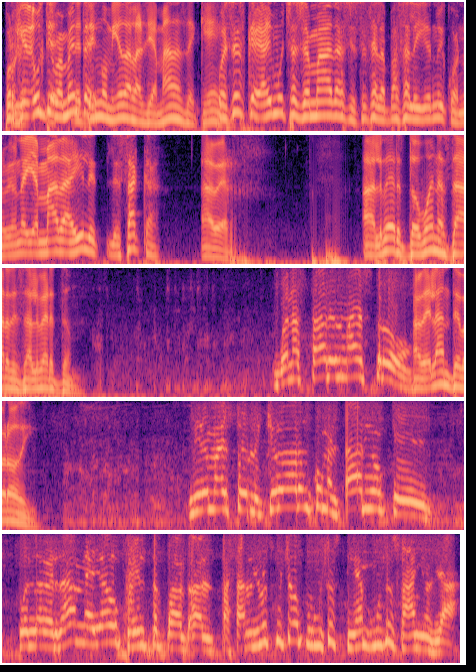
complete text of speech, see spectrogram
Porque últimamente... ¿Le tengo miedo a las llamadas de qué? Pues es que hay muchas llamadas y usted se la pasa leyendo y cuando ve una llamada ahí le, le saca. A ver. Alberto, buenas tardes, Alberto. Buenas tardes, maestro. Adelante, Brody. Mire, maestro, le quiero dar un comentario que, pues la verdad me he dado cuenta al pasar. Yo lo he escuchado por muchos tiempos, muchos años ya.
